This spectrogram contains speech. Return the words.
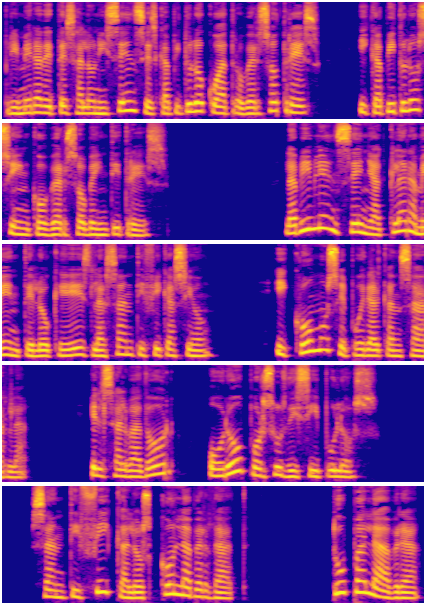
Primera de Tesalonicenses capítulo 4 verso 3 y capítulo 5 verso 23. La Biblia enseña claramente lo que es la santificación y cómo se puede alcanzarla. El Salvador oró por sus discípulos santifícalos con la verdad. Tu palabra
